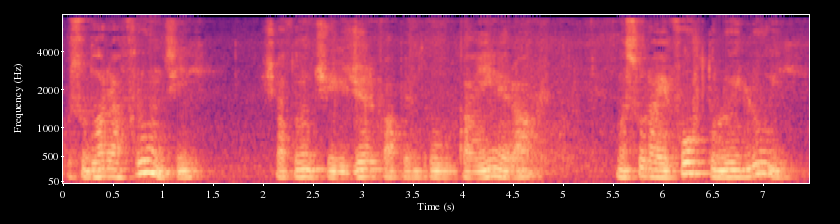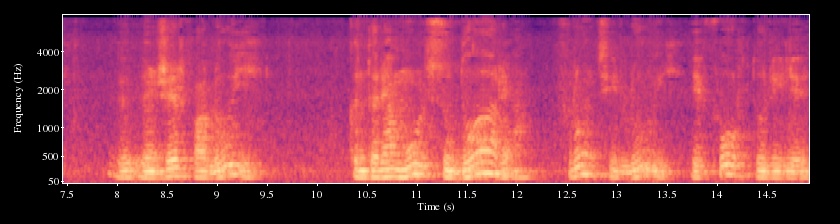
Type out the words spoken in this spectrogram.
cu sudoarea frunții și atunci jertfa pentru Cain era măsura efortului lui, în jertfa lui cântărea mult sudoarea frunții lui, eforturile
